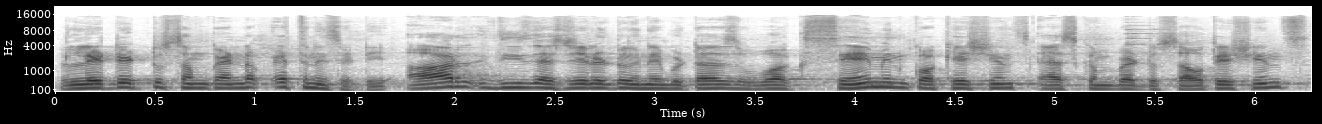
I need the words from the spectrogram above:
related to some kind of ethnicity? Are these SGLT2 inhibitors work same in Caucasians as compared to South Asians?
